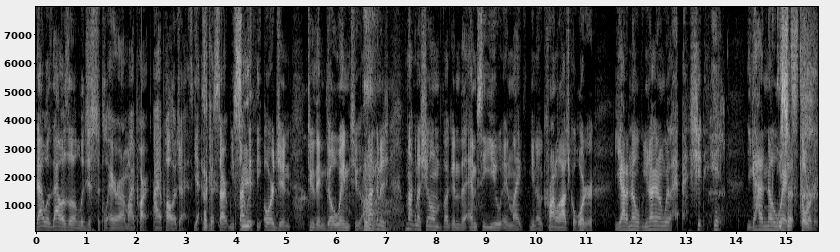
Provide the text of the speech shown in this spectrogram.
that was that was a logistical error on my part. I apologize. Yes, Okay. we start we start See- with the origin to then go into. I'm not mm. gonna I'm not gonna show them fucking the MCU in like you know chronological order. You gotta know. You're not gonna know where shit hit. You gotta know where So- it started.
